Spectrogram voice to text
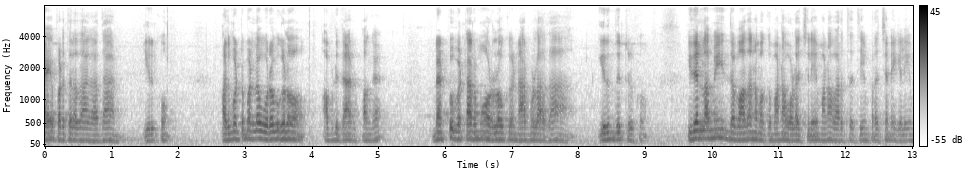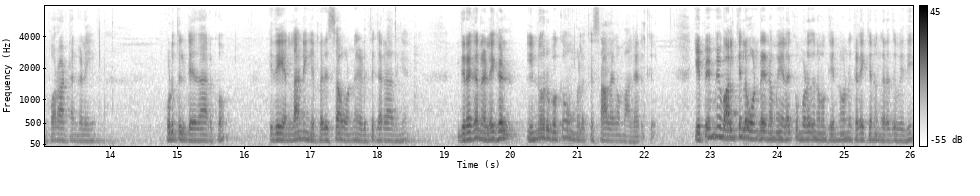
கையப்படுத்துகிறதாக தான் இருக்கும். அது மட்டுமல்ல உறவுகளும் அப்படி தான் இருப்பாங்க. நட்பு வட்டாரமும் ஓரளவுக்கு நார்மலாக தான் இருந்துகிட்ருக்கும் இதெல்லாமே இந்த மாதம் நமக்கு மன உளைச்சலையும் மன வருத்தத்தையும் பிரச்சனைகளையும் போராட்டங்களையும் கொடுத்துக்கிட்டே தான் இருக்கும். இதையெல்லாம் நீங்கள் பெருசாக ஒன்றும் எடுத்துக்கிறாதீங்க. கிரக நிலைகள் இன்னொரு பக்கம் உங்களுக்கு சாதகமாக இருக்குது எப்பயுமே வாழ்க்கையில் ஒன்றை நம்ம இழக்கும் பொழுது நமக்கு இன்னொன்று கிடைக்கணுங்கிறது விதி.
